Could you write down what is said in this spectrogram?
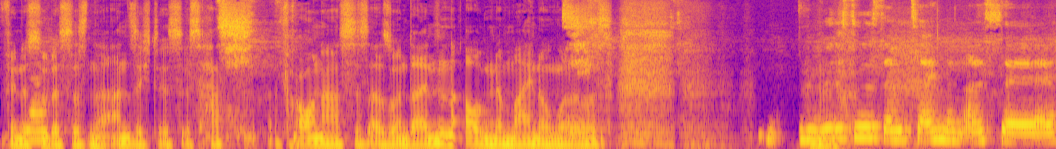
Findest ja. du, dass das eine Ansicht ist? Ist Hass, Frauenhass ist also in deinen Augen eine Meinung oder was? Wie würdest du es dann bezeichnen als, äh,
